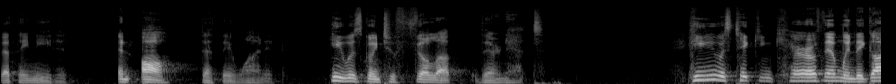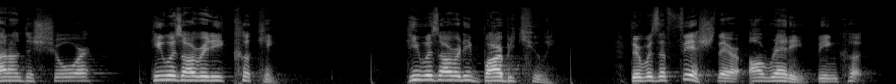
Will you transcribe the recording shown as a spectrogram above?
that they needed and all that they wanted. He was going to fill up their net. He was taking care of them when they got on the shore. He was already cooking. He was already barbecuing. There was a fish there already being cooked.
